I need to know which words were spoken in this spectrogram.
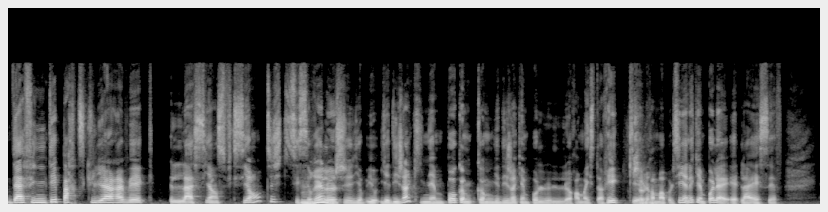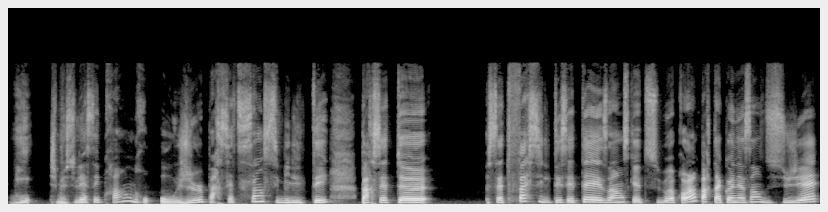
d'affinité particulière avec la science-fiction. C'est vrai, Mhm. j'ai- il y, a- il y a des gens qui n'aiment pas, comme comme il y a des gens qui n'aiment pas le, le roman historique, le roman policier, il y en a qui n'aiment pas la, la SF. Mais je me suis laissée prendre au, jeu par cette sensibilité, par cette, euh, cette facilité, cette aisance que tu as, probablement par ta connaissance du sujet,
